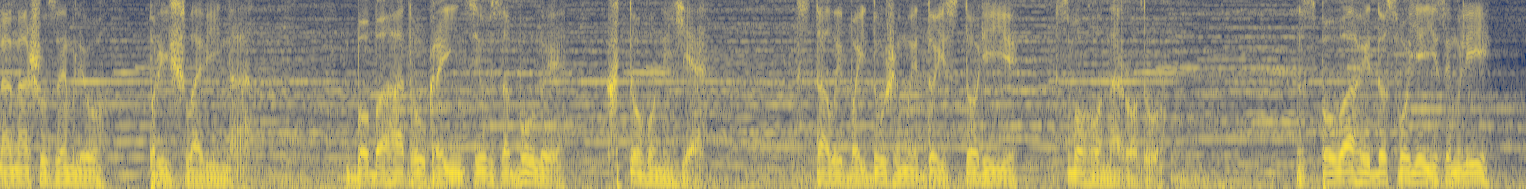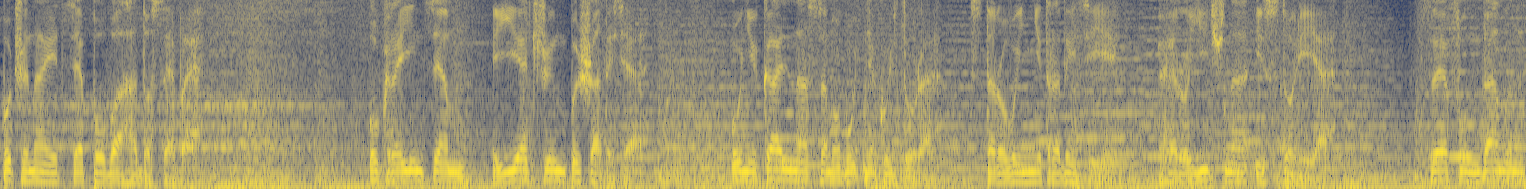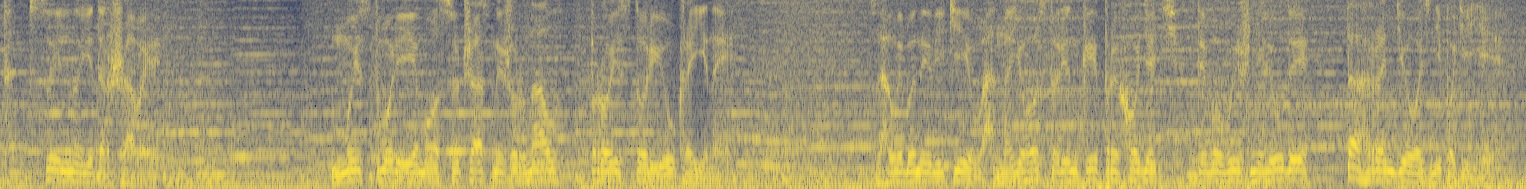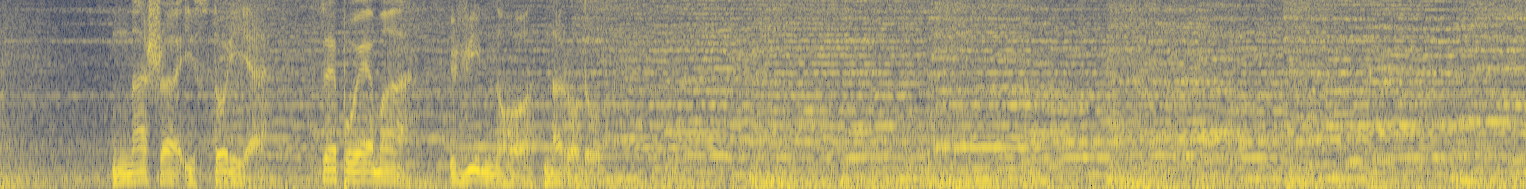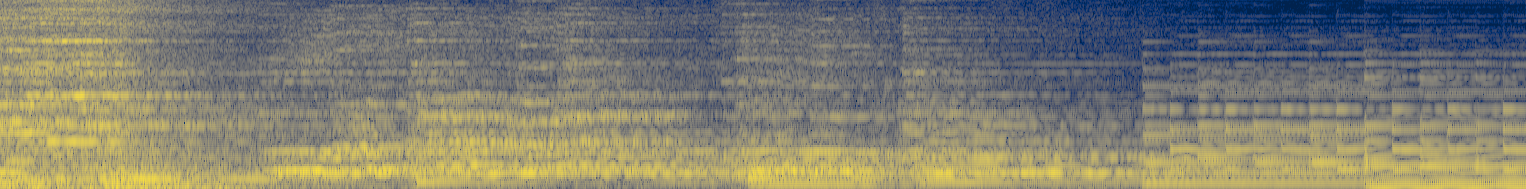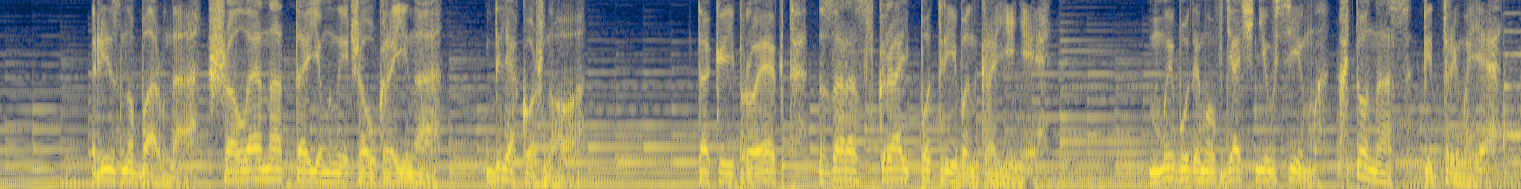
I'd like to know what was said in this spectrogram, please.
На нашу землю прийшла війна, бо багато українців забули, хто вони є, стали байдужими до історії свого народу. З поваги до своєї землі починається повага до себе. Українцям є чим пишатися. Унікальна самобутня культура, старовинні традиції, героїчна історія. Це фундамент сильної держави. Ми створюємо сучасний журнал про історію України. З глибини віків на його сторінки приходять дивовижні люди та грандіозні події. Наша історія це поема вільного народу. Різнобарвна, шалена таємнича Україна для кожного. Такий проект зараз вкрай потрібен країні. Ми будемо вдячні всім, хто нас підтримає.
